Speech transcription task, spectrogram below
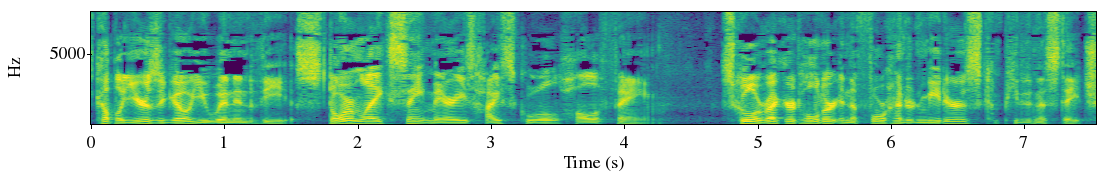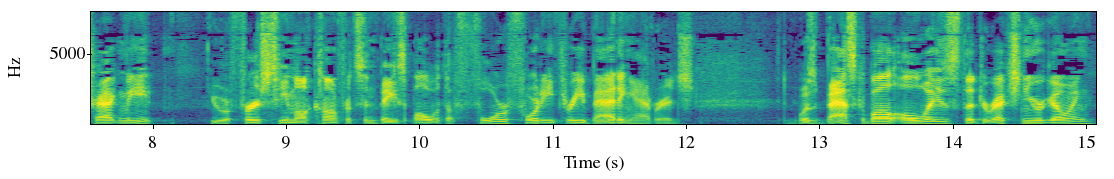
a couple years ago, you went into the Storm Lake St. Mary's High School Hall of Fame. School record holder in the 400 meters, competed in a state track meet. You were first team all conference in baseball with a 443 batting average. Was basketball always the direction you were going?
